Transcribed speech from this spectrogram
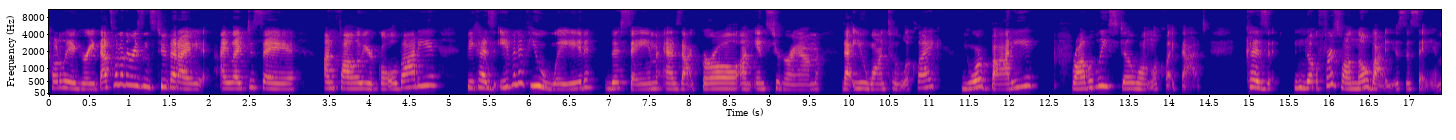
totally agree. That's one of the reasons too that I I like to say unfollow your goal body because even if you weighed the same as that girl on Instagram that you want to look like, your body probably still won't look like that. Cuz no first of all, nobody is the same.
